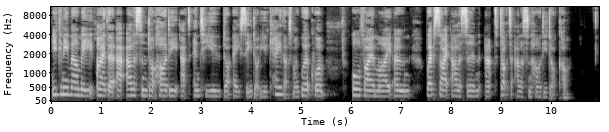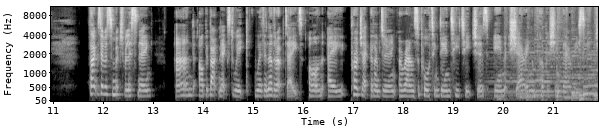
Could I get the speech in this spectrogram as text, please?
You can email me either at alison.hardy at ntu.ac.uk. That's my work one or via my own website, alison at dralisonhardy.com. Thanks ever so much for listening. And I'll be back next week with another update on a project that I'm doing around supporting D&T teachers in sharing and publishing their research.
